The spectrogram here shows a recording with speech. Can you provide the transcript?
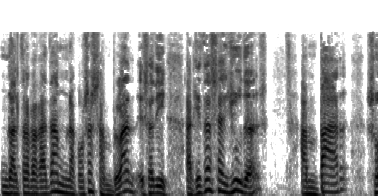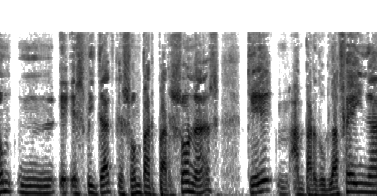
una altra vegada en una cosa semblant. És a dir, aquestes ajudes, en part, són, mm, eh, és veritat que són per persones que mm, han perdut la feina,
